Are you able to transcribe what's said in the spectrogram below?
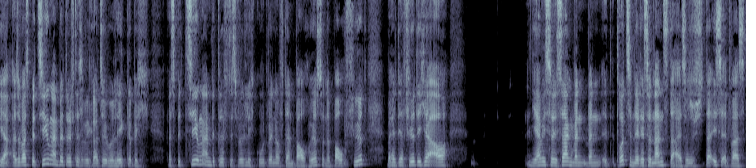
Ja, also was Beziehungen anbetrifft, das habe ich gerade so überlegt, ob ich was Beziehung anbetrifft, ist wirklich gut, wenn du auf deinen Bauch hörst und der Bauch führt, weil der führt dich ja auch, ja, wie soll ich sagen, wenn, wenn äh, trotzdem eine Resonanz da ist, also da ist etwas,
